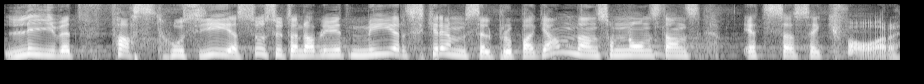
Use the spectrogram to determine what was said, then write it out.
livet fast hos Jesus, utan det har blivit mer skrämselpropagandan som någonstans etsar sig kvar.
